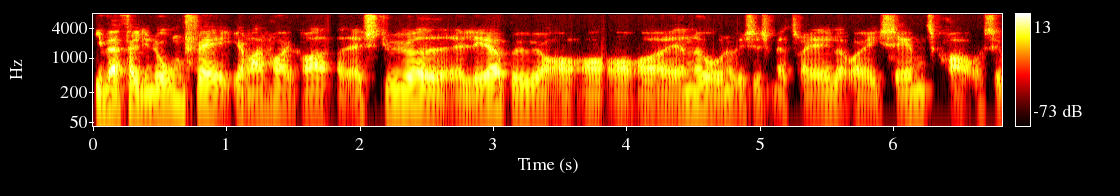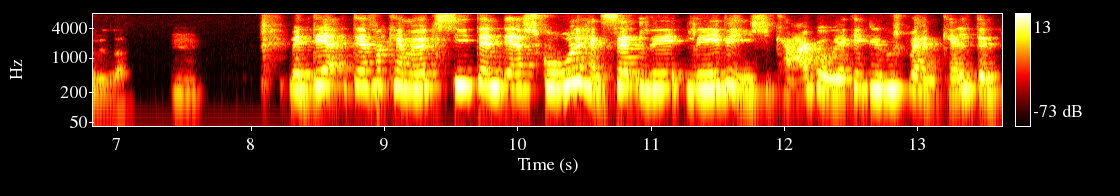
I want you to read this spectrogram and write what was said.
i hvert fald i nogle fag i ret høj grad er styret af lærebøger og, og, og, og andet undervisningsmateriale og eksamenskrav osv. Mm. Men der, derfor kan man jo ikke sige, at den der skole, han selv ledte i Chicago, jeg kan ikke lige huske, hvad han kaldte den,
